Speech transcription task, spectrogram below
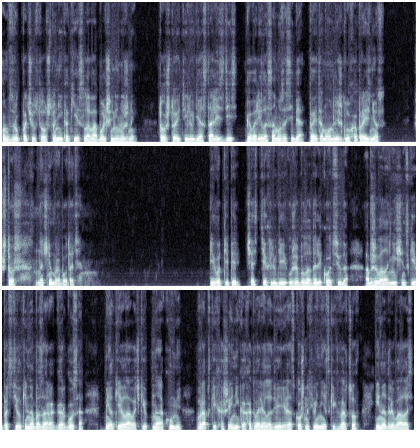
Он вдруг почувствовал, что никакие слова больше не нужны. То, что эти люди остались здесь, говорило само за себя, поэтому он лишь глухо произнес. «Что ж, начнем работать». И вот теперь часть тех людей уже была далеко отсюда, обживала нищенские подстилки на базарах Гаргоса, мелкие лавочки на Акуме, в рабских ошейниках отворяла двери роскошных венецких дворцов и надрывалась,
